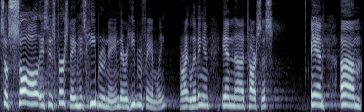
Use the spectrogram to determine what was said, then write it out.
So Saul is his first name, his Hebrew name. They were a Hebrew family, all right, living in, in uh, Tarsus. And um,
